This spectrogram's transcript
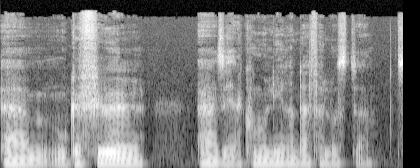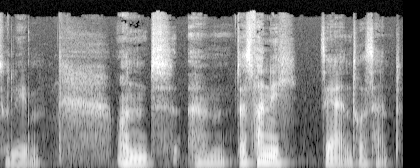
ähm, Gefühl äh, sich akkumulierender Verluste zu leben. Und ähm, das fand ich sehr interessant.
